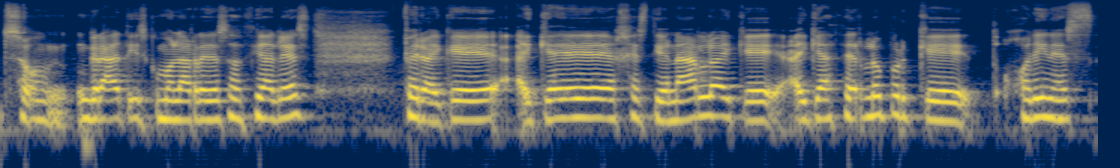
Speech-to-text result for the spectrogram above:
son gratis como las redes sociales, pero hay que, hay que gestionarlo, hay que, hay que hacerlo porque, jolín, es,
